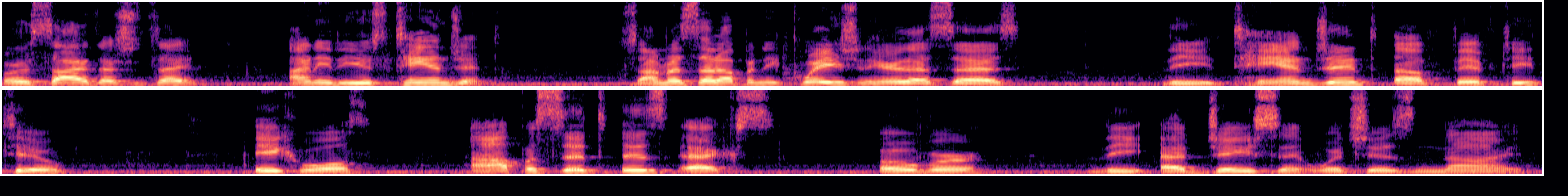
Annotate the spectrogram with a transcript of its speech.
or sides, I should say, I need to use tangent. So I'm going to set up an equation here that says the tangent of 52 equals opposite is x over the adjacent, which is 9.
